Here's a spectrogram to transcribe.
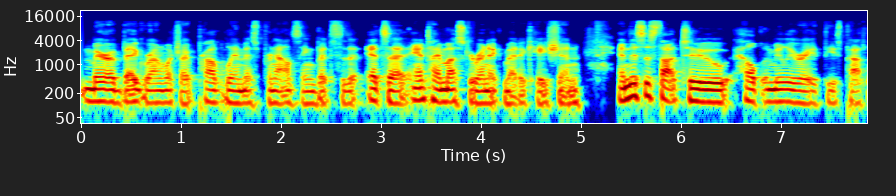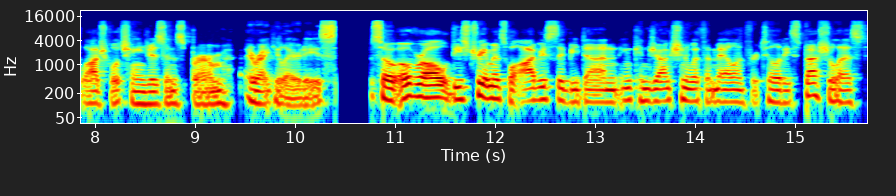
mirabegron, which I probably am mispronouncing, but it's an antimuscarinic medication. And this is thought to help ameliorate these pathological changes in sperm irregularities. So, overall, these treatments will obviously be done in conjunction with a male infertility specialist.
